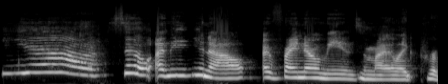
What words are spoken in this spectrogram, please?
Yeah. So, I mean, you know, by no means am I like pr-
